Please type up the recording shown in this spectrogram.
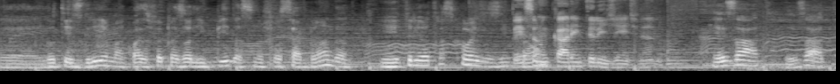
é, luta esgrima, quase foi para as Olimpíadas se não fosse a banda, e entre outras coisas. Então, Pensa num cara inteligente, né? Exato, exato.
